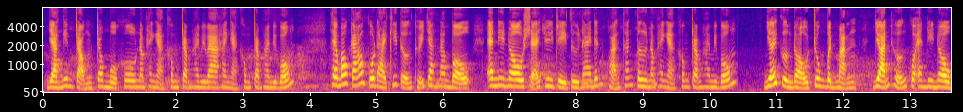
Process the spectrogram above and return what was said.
và nghiêm trọng trong mùa khô năm 2023-2024. Theo báo cáo của Đài khí tượng Thủy văn Nam Bộ, El Nino sẽ duy trì từ nay đến khoảng tháng 4 năm 2024 với cường độ trung bình mạnh do ảnh hưởng của El Nino.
